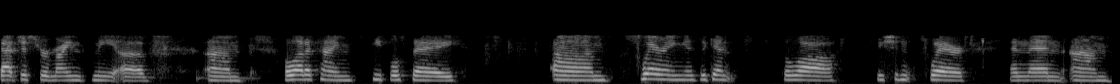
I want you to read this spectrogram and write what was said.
that just reminds me of um, a lot of times people say um, swearing is against the law. You shouldn't swear. And then um,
